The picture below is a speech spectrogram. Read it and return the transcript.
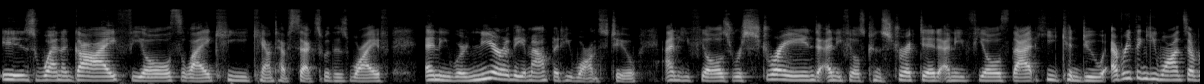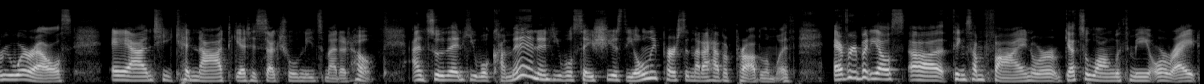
is when a guy feels like he can't have sex with his wife anywhere near the amount that he wants to, and he feels restrained and he feels constricted and he feels that he can do everything he wants everywhere else and he cannot get his sexual needs met at home. And so then he will come in and he will say, She is the only person that I have a problem with. Everybody else uh, thinks I'm fine or gets along with me, all right.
